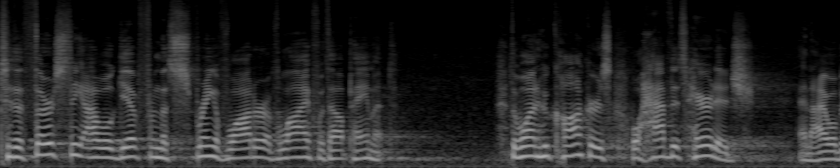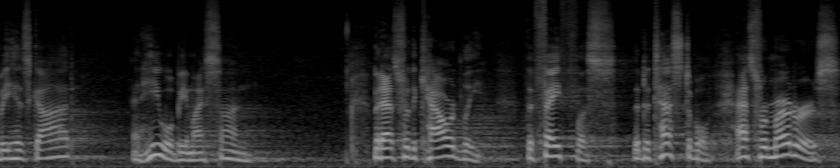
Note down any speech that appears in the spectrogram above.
To the thirsty, I will give from the spring of water of life without payment. The one who conquers will have this heritage, and I will be his God, and he will be my son. But as for the cowardly, the faithless, the detestable, as for murderers,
